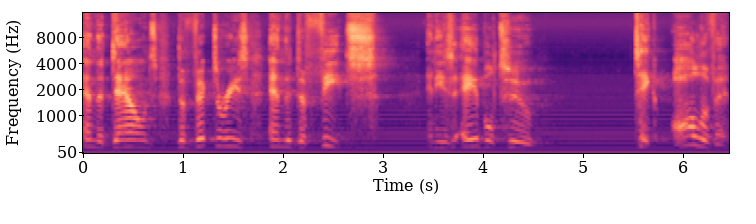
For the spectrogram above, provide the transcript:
and the downs, the victories and the defeats. And he's able to take all of it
